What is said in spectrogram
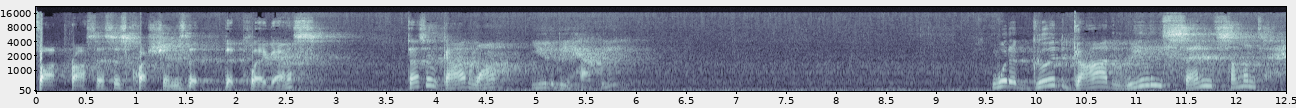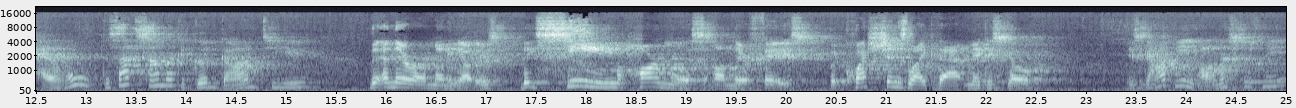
thought processes, questions that, that plague us. Doesn't God want you to be happy? Would a good God really send someone to hell? Does that sound like a good God to you? And there are many others. They seem harmless on their face, but questions like that make us go, Is God being honest with me?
